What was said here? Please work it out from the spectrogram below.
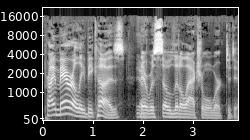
primarily because there was so little actual work to do.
